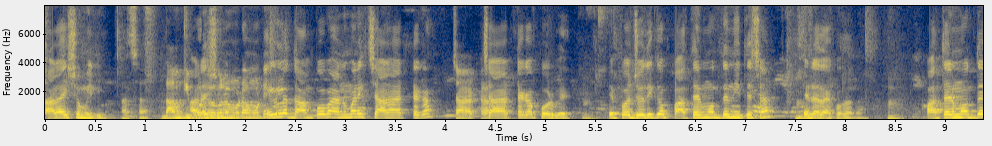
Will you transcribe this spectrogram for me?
আড়াইশো মিলি। আচ্ছা। দাম কি পড়বে আড়াইশো এগুলো মোটামুটি? দাম পড়বে আনুমানিক চার হাজার টাকা চার হাজার টাকা। পড়বে। এরপর যদি কেউ পাতের মধ্যে নিতে চান এটা দেখো দাদা। পাতের মধ্যে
